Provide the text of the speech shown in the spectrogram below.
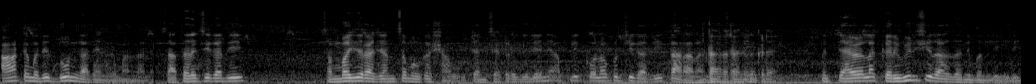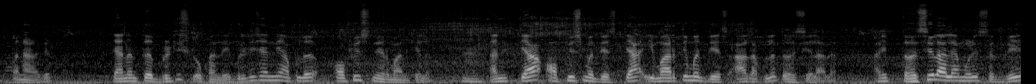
आठमध्ये दोन गाद्या निर्माण झाल्या. साताऱ्याची गादी संभाजीराजांचा मुलगा शाहू त्यांच्याकडे गेली आणि आपली कोल्हापूरची गादी ताराराणी तारा पण त्यावेळेला करवीरची राजधानी बनली गेली पन्हाळगड. त्यानंतर ब्रिटिश लोक आले ब्रिटिशांनी आपलं ऑफिस निर्माण केलं. आणि त्या ऑफिसमध्येच त्या इमारतीमध्येच आज आपलं तहसील आलं. आणि तहसील आल्यामुळे सगळे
